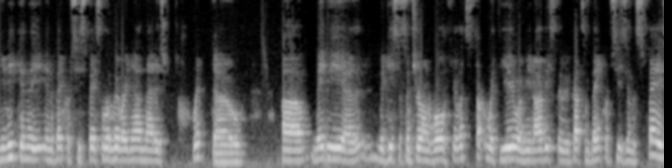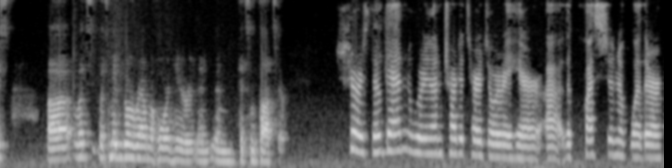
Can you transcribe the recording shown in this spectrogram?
unique in the in the bankruptcy space a little bit right now, and that is crypto. Uh, maybe uh, Negisa, since you're on a roll here, let's start with you. I mean, obviously we've got some bankruptcies in the space. Uh, let's let's maybe go around the horn here and, and get some thoughts here. Sure. So again, we're in uncharted territory here. Uh, the question of whether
